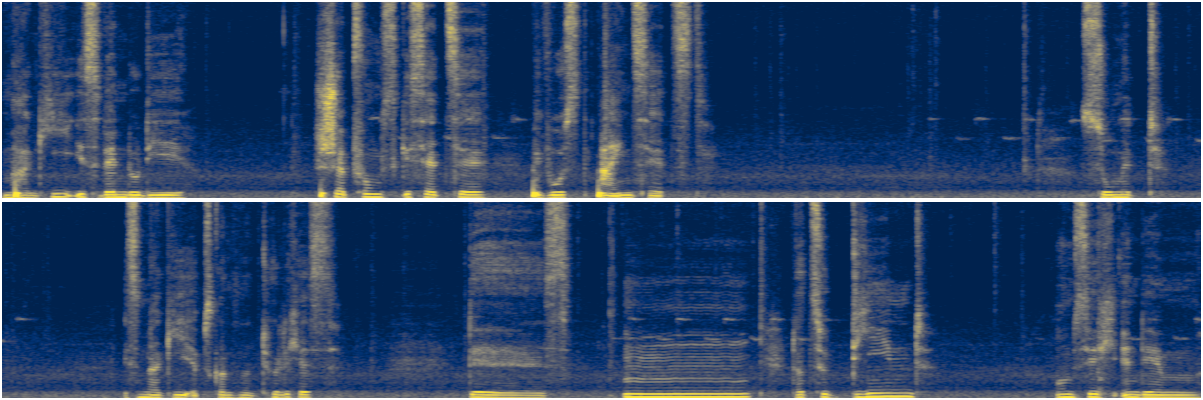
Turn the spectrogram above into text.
Magie ist, wenn du die Schöpfungsgesetze bewusst einsetzt. Somit ist Magie etwas ganz Natürliches, das mm, dazu dient, um sich in dem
